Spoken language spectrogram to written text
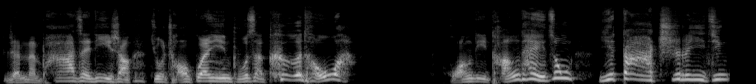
人们趴在地上就朝观音菩萨磕头啊！皇帝唐太宗也大吃了一惊，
